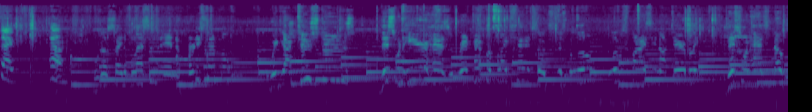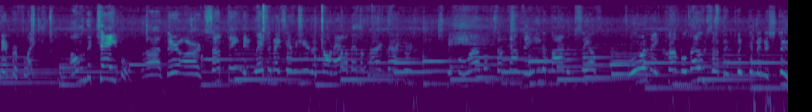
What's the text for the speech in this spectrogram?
So. Uh, We're going to say the blessing, and pretty simple. We got two stews. This one here has red pepper flakes in it, so it's just a little, little spicy, not terribly. This one has no pepper flakes. On the table, uh, there are something that Leslie makes every year. They're called Alabama firecrackers. People love them. Sometimes they eat them by themselves, or they crumble those up and put them in the stew.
